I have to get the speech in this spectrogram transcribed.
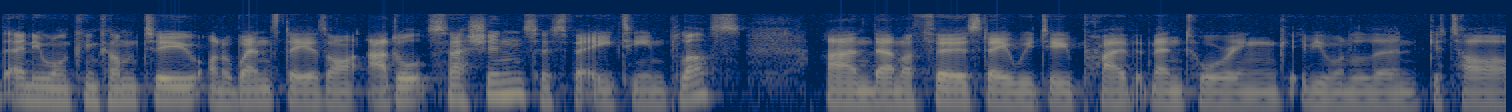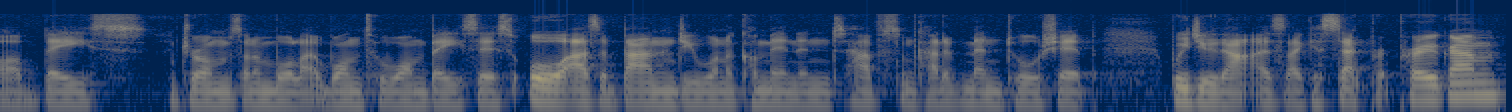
that anyone can come to on a Wednesday is our adult session, so it's for 18 plus. And then on Thursday, we do private mentoring if you want to learn guitar, bass, drums on a more like one to one basis, or as a band, you want to come in and have some kind of mentorship. We do that as like a separate program.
